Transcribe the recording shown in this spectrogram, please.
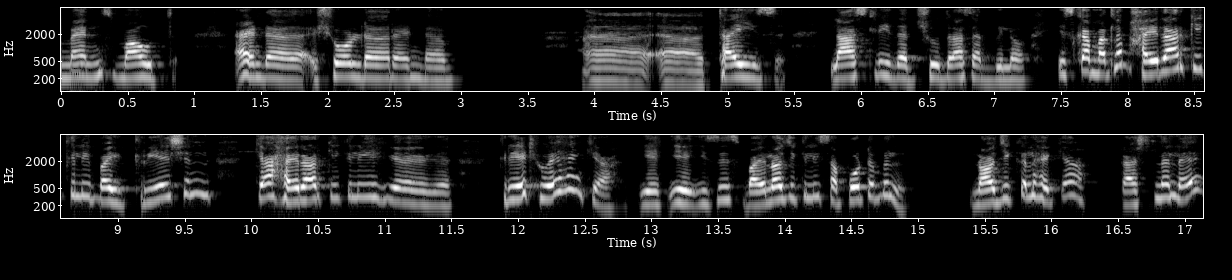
men's mouth and shoulder and thighs lastly that Shudras are below इसका मतलब हायरार्किकली बाय क्रिएशन क्या हायरार्किकली क्रिएट हुए हैं क्या? ये ये is is biologically supportable logical है क्या? रैशनल है?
